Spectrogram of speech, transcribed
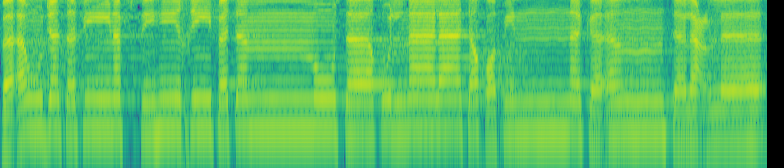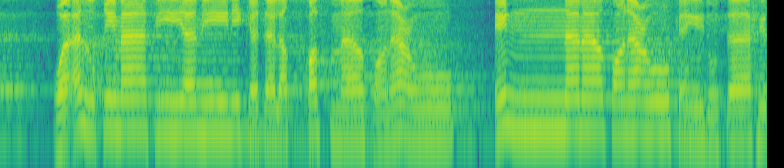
فأوجس في نفسه خيفة موسى قلنا لا تخف إنك أنت الأعلى. وألق ما في يمينك تلقف ما صنعوا. إنما صنعوا كيد ساحر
